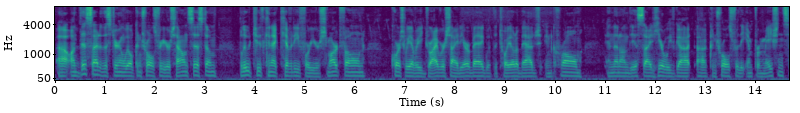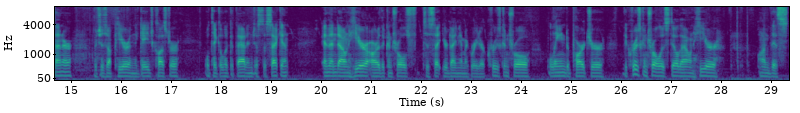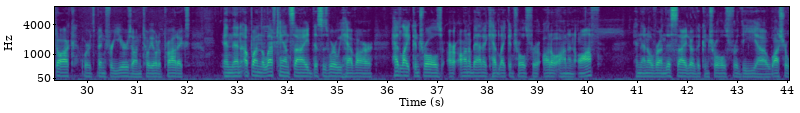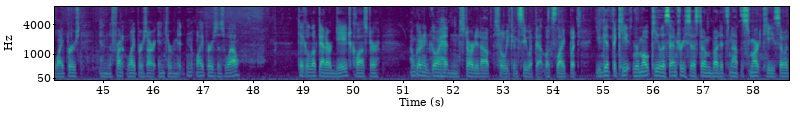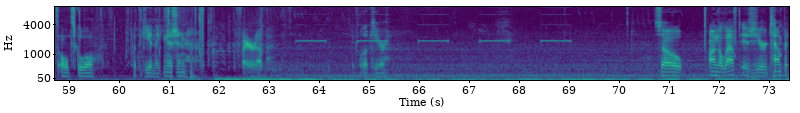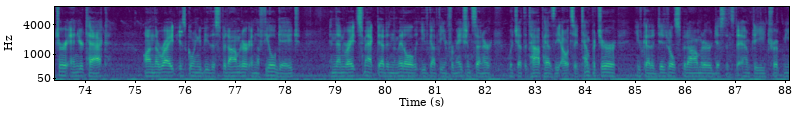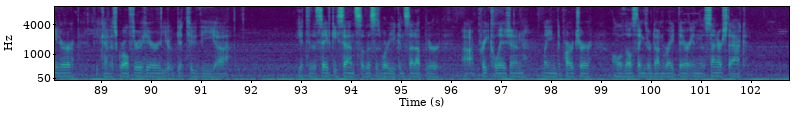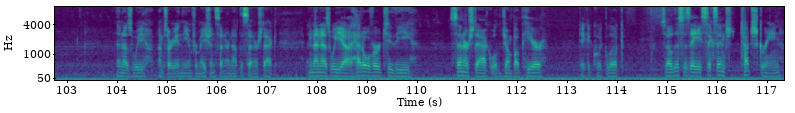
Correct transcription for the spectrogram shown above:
Uh, on this side of the steering wheel, controls for your sound system, Bluetooth connectivity for your smartphone. Of course, we have a driver side airbag with the Toyota badge in chrome. And then on this side here, we've got uh, controls for the information center, which is up here in the gauge cluster. We'll take a look at that in just a second. And then down here are the controls to set your dynamic radar cruise control, lane departure. The cruise control is still down here on this stock where it's been for years on Toyota products. And then up on the left-hand side, this is where we have our headlight controls, our automatic headlight controls for auto on and off. And then over on this side are the controls for the uh, washer wipers and the front wipers are intermittent wipers as well take a look at our gauge cluster. I'm going to go ahead and start it up so we can see what that looks like. But you get the key, remote keyless entry system, but it's not the smart key, so it's old school. Put the key in the ignition, fire it up. Take a look here. So on the left is your temperature and your tach. On the right is going to be the speedometer and the fuel gauge. And then right smack dead in the middle, you've got the information center, which at the top has the outside temperature. You've got a digital speedometer, distance to empty, trip meter. If you kind of scroll through here, you get to the uh, get to the safety sense. So this is where you can set up your uh, pre-collision, lane departure. All of those things are done right there in the center stack. Then as we, I'm sorry, in the information center, not the center stack. And then as we uh, head over to the center stack, we'll jump up here, take a quick look. So this is a six inch touchscreen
